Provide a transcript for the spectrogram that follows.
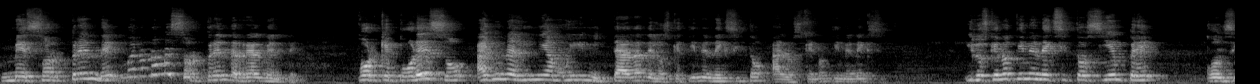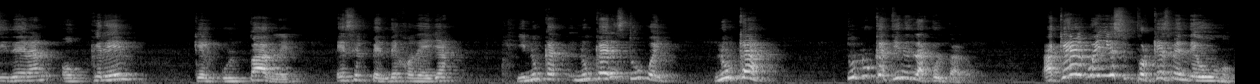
me sorprende. Bueno, no me sorprende realmente porque por eso hay una línea muy limitada de los que tienen éxito a los que no tienen éxito. Y los que no tienen éxito siempre consideran o creen que el culpable es el pendejo de ella. Y nunca, nunca eres tú, güey. Nunca. Tú nunca tienes la culpa, güey. Aquel güey es porque es vende humo.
